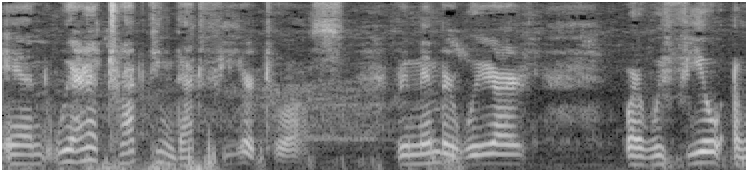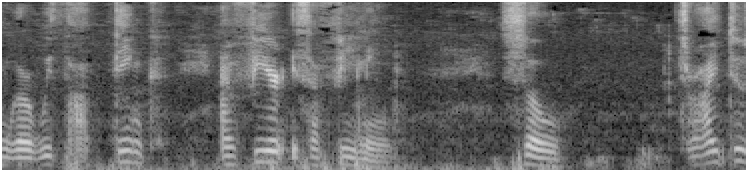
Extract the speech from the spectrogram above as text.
and we are attracting that fear to us. Remember, we are where we feel and where we thought, think, and fear is a feeling. So, try to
